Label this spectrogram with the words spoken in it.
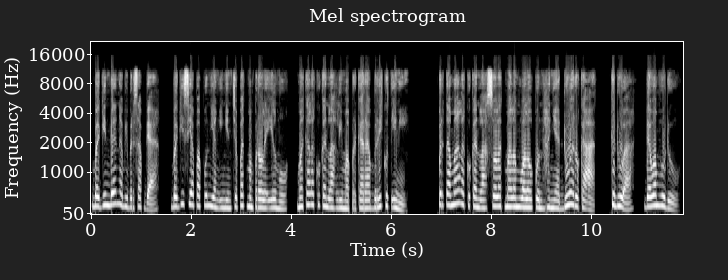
Baginda Nabi bersabda, bagi siapa pun yang ingin cepat memperoleh ilmu, maka lakukanlah lima perkara berikut ini. Pertama, lakukanlah sholat malam walaupun hanya dua rakaat. Kedua, dawam wudhu.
